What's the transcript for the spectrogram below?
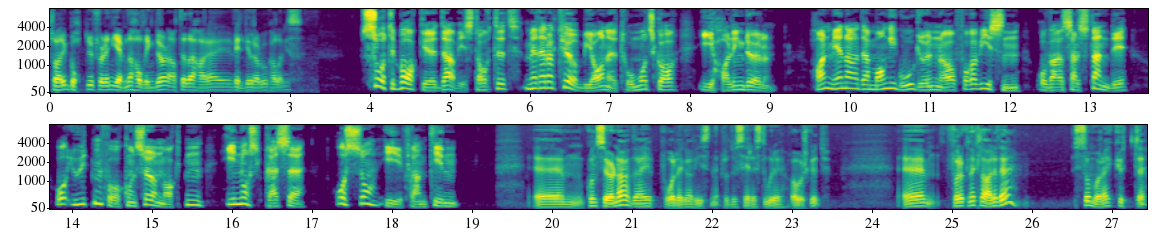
så har det gått ut for den jevne hallingdølen at det her er veldig bra lokalavis. Så tilbake der vi startet, med redaktør Bjarne Tormodsgard i Hallingdølen. Han mener det er mange gode grunner for avisen å være selvstendig og utenfor konsernmakten i norsk presse, også i fremtiden. Eh, konserna pålegger avisene å produsere store overskudd. Eh, for å kunne klare det, så må de kutte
